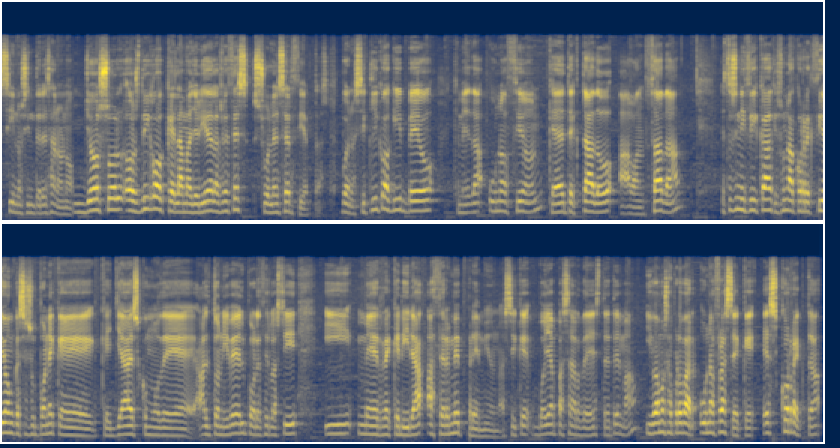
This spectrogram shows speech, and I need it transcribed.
si nos interesan o no. Yo solo os digo que la mayoría de las veces suelen ser ciertas. Bueno, si clico aquí veo que me da una opción que ha detectado avanzada Esto significa que es una corrección que se supone que, que, ya es como de alto nivel, por decirlo así, y me requerirá hacerme premium. Así que voy a pasar de este tema y vamos a probar una frase que es correcta,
